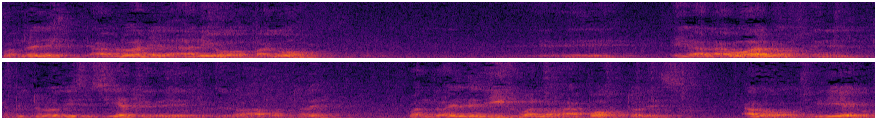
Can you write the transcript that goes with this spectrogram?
cuando él habló en el Areópago, eh, él alabó a los, en el capítulo 17 de, de los apóstoles, cuando él le dijo a los apóstoles, a los griegos,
